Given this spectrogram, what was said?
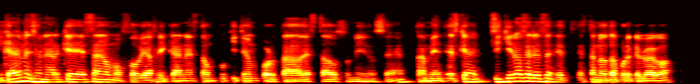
Y cabe mencionar que esa homofobia africana está un poquito importada de Estados Unidos. ¿eh? También, es que si quiero hacer esta nota porque luego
